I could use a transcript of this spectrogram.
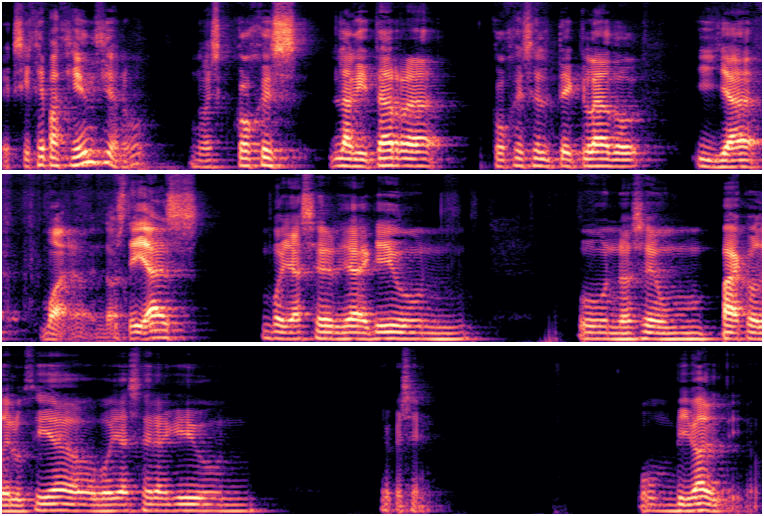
exige paciencia, ¿no? No es coges la guitarra, coges el teclado y ya, bueno, en dos días voy a ser ya aquí un, un no sé, un Paco de Lucía o voy a ser aquí un yo qué sé, un Vivaldi, ¿no?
